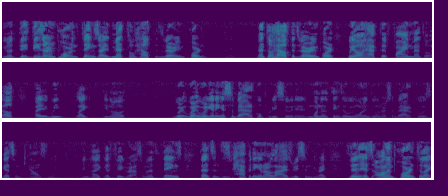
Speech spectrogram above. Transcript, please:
you know th- these are important things. Right? Mental health is very important. Right? Mental health is very important. We all have to find mental health. Right? We like you know we're, we're, we're getting a sabbatical pretty soon, and one of the things that we want to do in our sabbatical is get some counseling and like figure out some of the things that's, that's happening in our lives recently, right? It's all important to like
